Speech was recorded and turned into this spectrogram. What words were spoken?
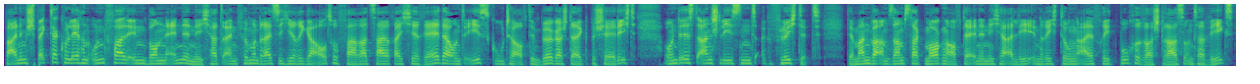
Bei einem spektakulären Unfall in Bonn-Endenich hat ein 35-jähriger Autofahrer zahlreiche Räder und E-Scooter auf dem Bürgersteig beschädigt und ist anschließend geflüchtet. Der Mann war am Samstagmorgen auf der Ennenicher Allee in Richtung Alfred-Bucherer Straße unterwegs,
